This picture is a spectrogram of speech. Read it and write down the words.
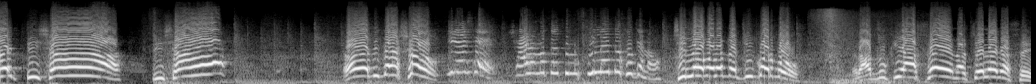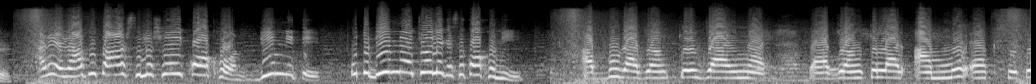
এই তিশা! তিশা! এদিকে আসো। কি আছে সারা মতো তুমি চিল্লাইতেছো কেন? চিল্লা বলাটা কি করব? রাজু কি আছে না চলে গেছে? আরে রাজু তো আসছিল সেই কখন? ডিম নিতে। ও তো ডিম নিয়ে চলে গেছে কখনই। আব্বু রাজু আঙ্কেল যায় না রাজু আঙ্কেল আর আম্মু একসাথে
